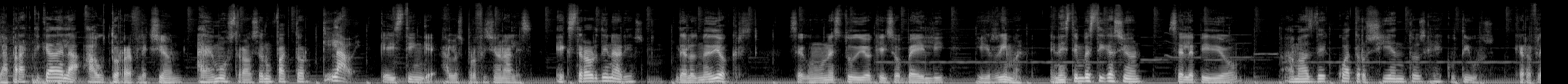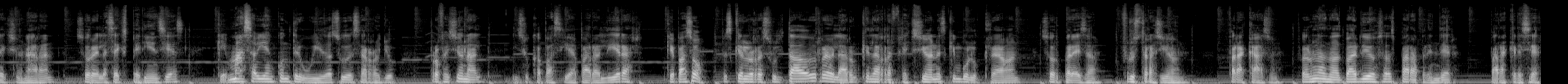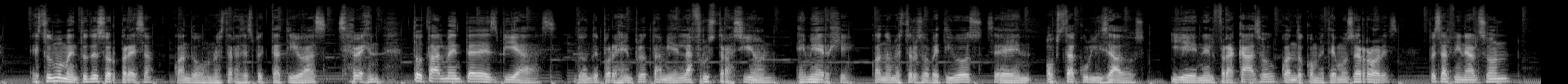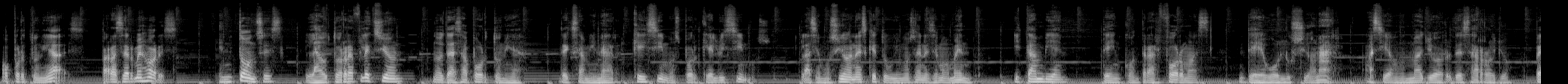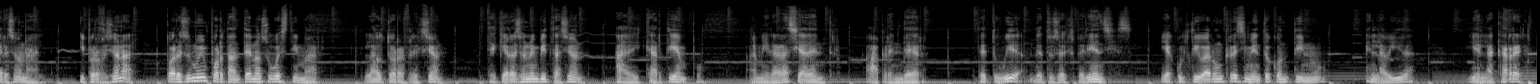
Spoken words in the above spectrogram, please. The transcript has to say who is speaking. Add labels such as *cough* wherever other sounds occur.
Speaker 1: La práctica de la autorreflexión ha demostrado ser un factor clave que distingue a los profesionales extraordinarios de los mediocres, según un estudio que hizo Bailey y Riemann. En esta investigación se le pidió a más de 400 ejecutivos que reflexionaran sobre las experiencias que más habían contribuido a su desarrollo profesional y su capacidad para liderar. ¿Qué pasó? Pues que los resultados revelaron que las reflexiones que involucraban sorpresa, frustración, fracaso, fueron las más valiosas para aprender, para crecer. Estos momentos de sorpresa, cuando nuestras expectativas *laughs* se ven totalmente desviadas, donde por ejemplo también la frustración emerge cuando nuestros objetivos se ven obstaculizados y en el fracaso cuando cometemos errores, pues al final son oportunidades para ser mejores. Entonces, la autorreflexión nos da esa oportunidad de examinar qué hicimos, por qué lo hicimos, las emociones que tuvimos en ese momento y también de encontrar formas de evolucionar hacia un mayor desarrollo personal y profesional. Por eso es muy importante no subestimar la autorreflexión. Te quiero hacer una invitación a dedicar tiempo a mirar hacia adentro, a aprender de tu vida, de tus experiencias y a cultivar un crecimiento continuo en la vida y en la carrera.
